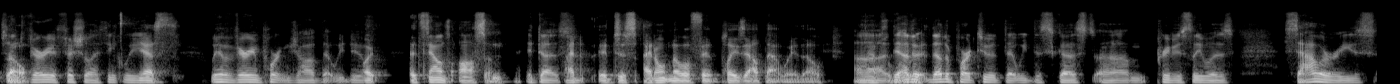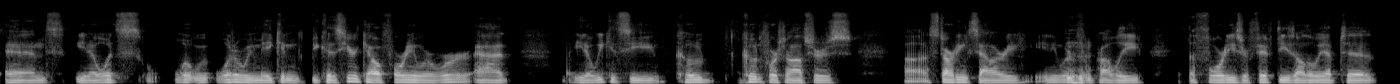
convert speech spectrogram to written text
So, Sounds very official. I think we yes, we have a very important job that we do. It sounds awesome. It does. I, it just, I don't know if it plays out that way though. Uh, the other the other part to it that we discussed um, previously was salaries and you know what's what we, what are we making because here in California where we're at you know we could see code code enforcement officers uh, starting salary anywhere Mhm. from probably the 40s or 50s all the way up to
